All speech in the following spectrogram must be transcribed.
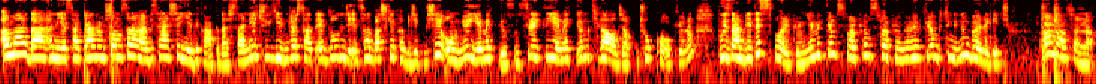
Ama daha hani yasak gelmemiş olmasına rağmen biz her şeyi yedik arkadaşlar. Niye? Çünkü 24 saat evde olunca insan başka yapabilecek bir şey olmuyor. Yemek yiyorsun. Sürekli yemek yiyorum. Kilo alacağım. Çok korkuyorum. Bu yüzden bir de spor yapıyorum. Yemek yiyorum, spor yapıyorum, spor yapıyorum, yemek yiyorum. Bütün günüm böyle geçiyor. Ondan sonra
